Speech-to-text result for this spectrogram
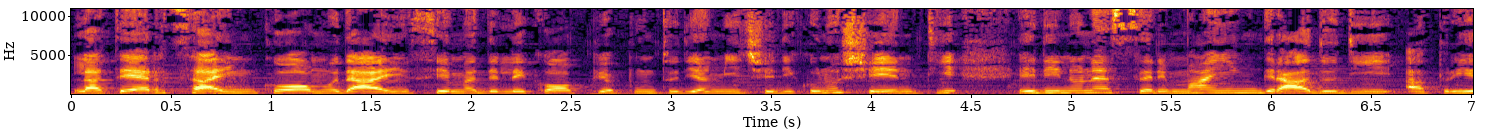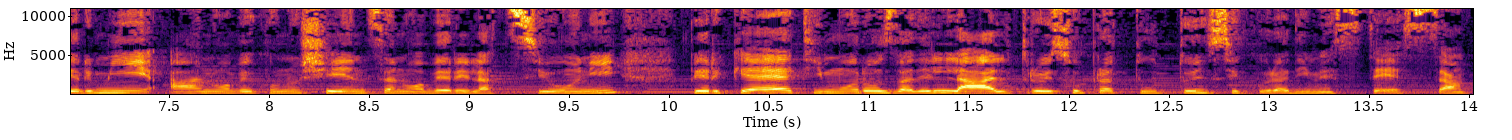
la terza incomoda insieme a delle coppie appunto di amici e di conoscenti e di non essere mai in grado di aprirmi a nuove conoscenze, a nuove relazioni perché timorosa dell'altro e soprattutto insicura di me stessa.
